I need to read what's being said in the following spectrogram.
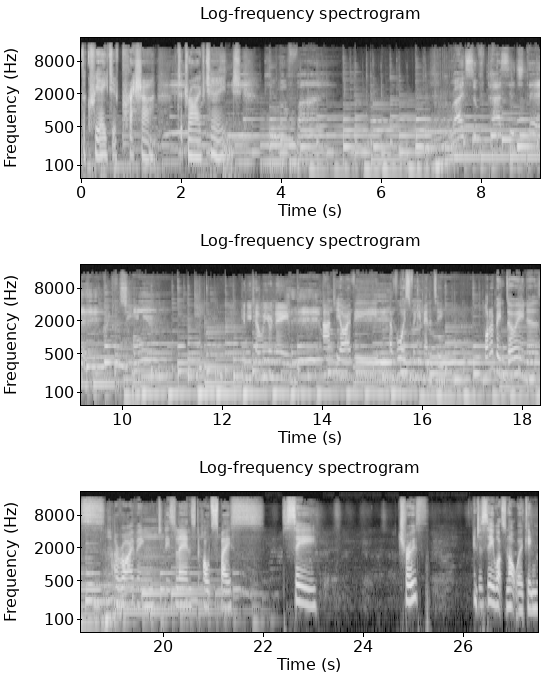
the creative pressure to drive change rites of passage Can you tell me your name? Auntie Ivy, a voice for humanity. What I've been doing is arriving to these lands to hold space, to see truth, and to see what's not working.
